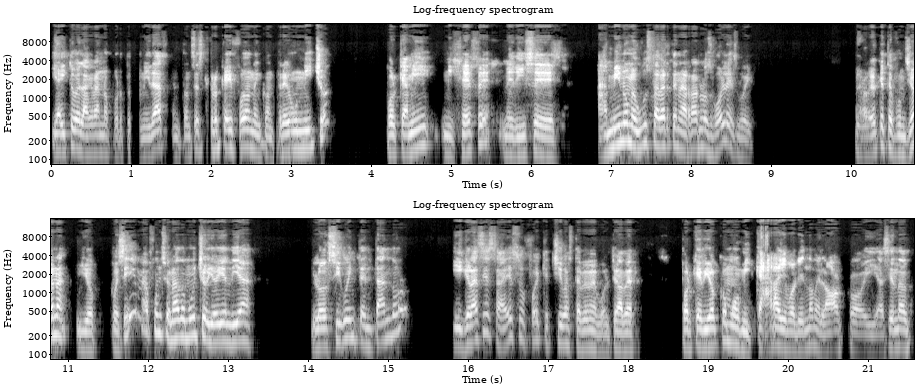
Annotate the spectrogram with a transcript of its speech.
y ahí tuve la gran oportunidad. Entonces creo que ahí fue donde encontré un nicho, porque a mí mi jefe me dice, a mí no me gusta verte narrar los goles, güey pero veo que te funciona. Y yo, pues sí, me ha funcionado mucho y hoy en día lo sigo intentando y gracias a eso fue que Chivas TV me volteó a ver, porque vio como mi cara y volviéndome loco y haciendo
